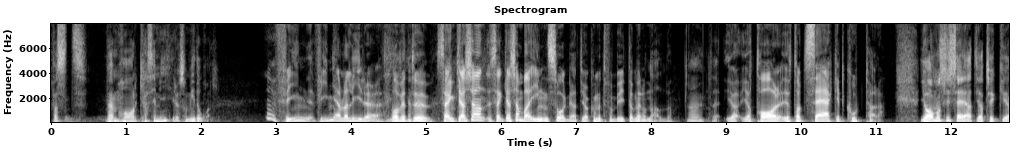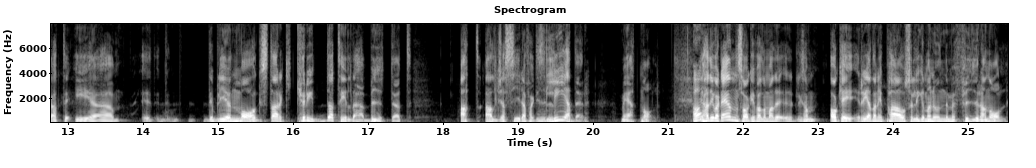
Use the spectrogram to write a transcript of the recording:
Fast vem har Casemiro som idol? Fin, fin jävla lirare, vad vet du? Sen kanske, han, sen kanske han bara insåg det, att jag kommer inte få byta med Ronaldo. Jag, jag, tar, jag tar ett säkert kort här. Jag måste ju säga att jag tycker att det är, det blir en magstark krydda till det här bytet, att Al Jazeera faktiskt leder med 1-0. Ja. Det hade ju varit en sak ifall de hade, liksom, okej, okay, redan i paus så ligger man under med 4-0.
